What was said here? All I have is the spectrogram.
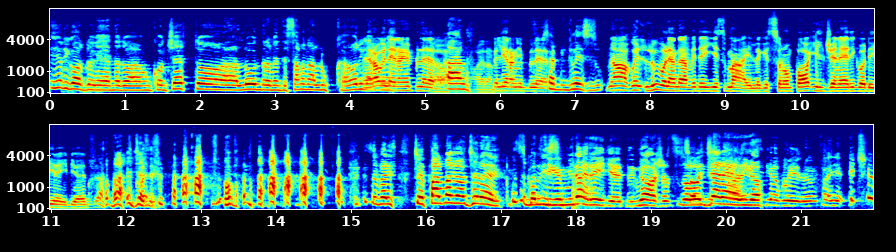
Io ricordo che è andato a un concerto a Londra mentre stavano a Lucca. Ricordo- Però quelli erano i Blair. No, Ah, no, erano- Quelli erano i Blair. Sempre inglesi su. No, quel- lui voleva andare a vedere gli Smile, che sono un po' il generico dei Radiohead. Vai, cioè- Questo è bellissimo. Cioè, farmaco generico. Questo è Scusi che bellissimo. mi dai Radiohead? No, c'ho solo Sono gli generico. Smile, quello. E c'è-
